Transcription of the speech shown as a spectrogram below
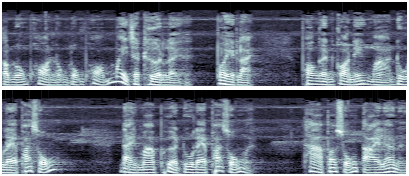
กับหลวงพ่อหลวงหลวงพ่อไม่สะเทือนเลยเพราะเหตุไรพอเงินก้อนนี้มาดูแลพระสงฆ์ได้มาเพื่อดูแลพระสงฆ์ถ้าพระสงฆ์ตายแล้วเนะ่ย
